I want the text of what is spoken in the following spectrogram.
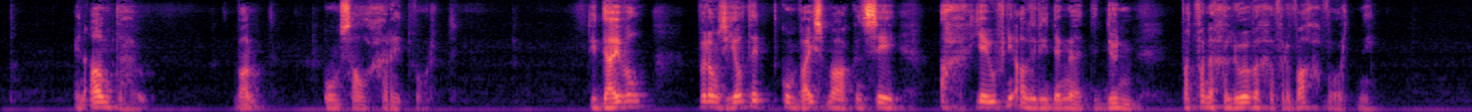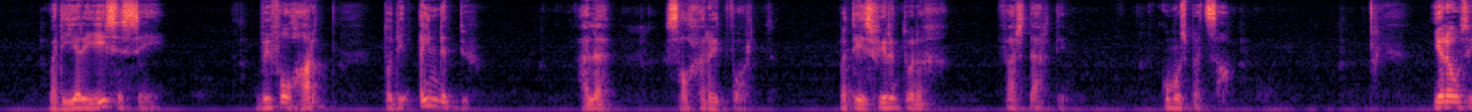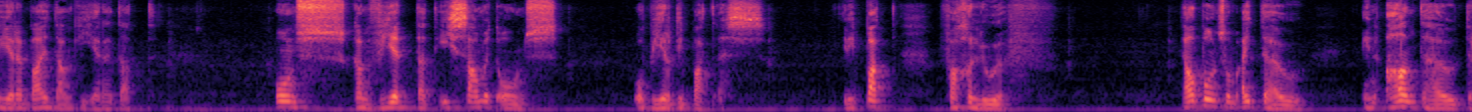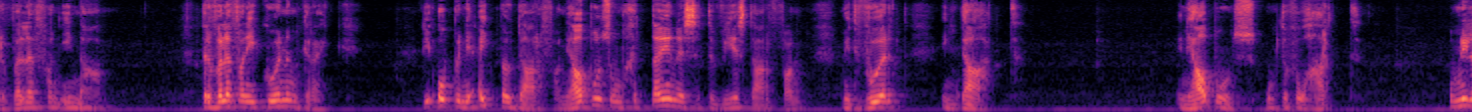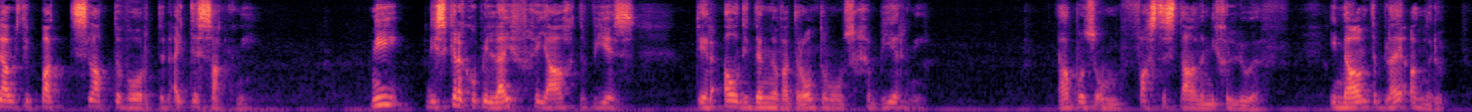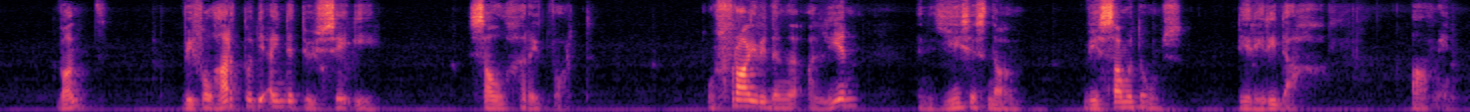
en aan te hou, want ons sal gered word. Die duiwel wil ons heeltyd kom wys maak en sê, "Ag, jy hoef nie al hierdie dinge te doen wat van 'n gelowige verwag word nie." Maar die Here Jesus sê, "Wie volhard tot die einde toe, hulle sal gered word." Matteus 24 vers 13. Kom ons bid saam. Here ons Here baie dankie Here dat ons kan weet dat U saam met ons op hierdie pad is. Hierdie pad van geloof. Help ons om uit te hou en aan te hou ter wille van U naam. Ter wille van U koninkryk. Die op en die uitbou daarvan. Help ons om getuienisse te wees daarvan met woord en daad. En help ons om te volhard. Om nie langs die pad slap te word en uit te sak nie. Nie die skrik op die lyf gejaag te wees deur al die dinge wat rondom ons gebeur nie. Help ons om vas te staan in die geloof. U naam te bly aanroep. Want wie volhard tot die einde toe sê u sal gered word. Ons vra hierdie dinge alleen in Jesus naam wees saam met ons deur hierdie dag. Amen.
